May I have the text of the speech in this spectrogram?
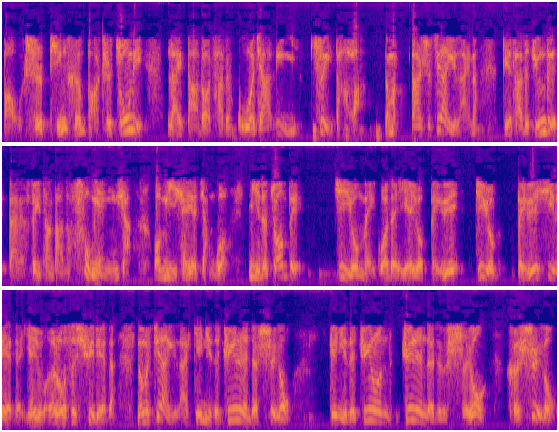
保持平衡、保持中立，来达到他的国家利益最大化。那么，但是这样一来呢，给他的军队带来非常大的负面影响。我们以前也讲过，你的装备。既有美国的，也有北约，既有北约系列的，也有俄罗斯序列的。那么这样一来，给你的军人的适用，给你的军人军人的这个使用和适用，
